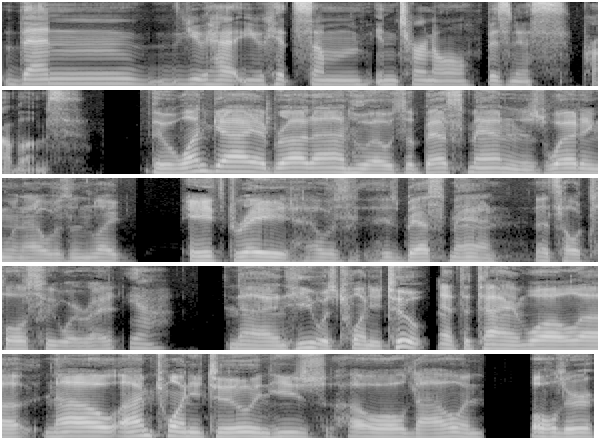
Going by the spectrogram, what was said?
then you had you hit some internal business problems. The one guy I brought on who I was the best man at his wedding when I was in like eighth grade. I was his best man. That's how close we were, right? Yeah. Now, and he was 22 at the time. Well, uh, now I'm 22, and he's how old now and older.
